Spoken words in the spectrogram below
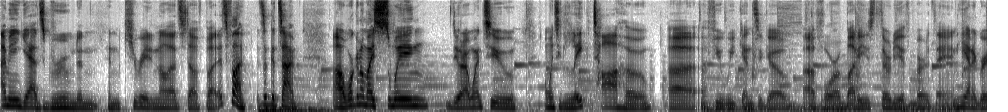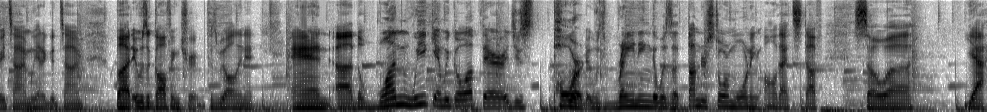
I mean, yeah, it's groomed and, and curated and all that stuff, but it's fun. It's a good time. Uh, working on my swing, dude. I went to I went to Lake Tahoe uh, a few weekends ago uh, for a buddy's 30th birthday, and he had a great time. We had a good time, but it was a golfing trip because we all in it. And uh, the one weekend we go up there, it just poured. It was raining. There was a thunderstorm warning, all that stuff. So uh, yeah.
